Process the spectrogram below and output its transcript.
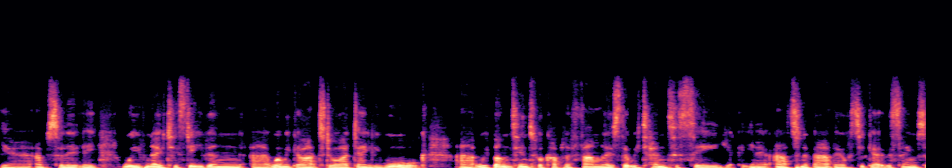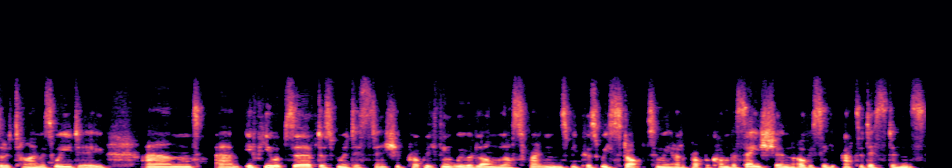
Yeah, absolutely. We've noticed even uh, when we go out to do our daily walk, uh, we've bumped into a couple of families that we tend to see, you know, out and about. They obviously go at the same sort of time as we do. And um, if you observed us from a distance, you'd probably think we were long lost friends because we stopped and we had a proper conversation, obviously at a distance.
